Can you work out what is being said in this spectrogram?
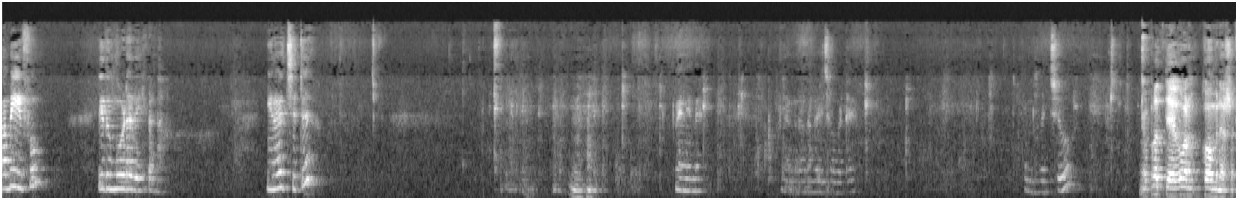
ആ ബീഫും ഇതും കൂടെ വെക്കണ്ട ഇങ്ങനെ വെച്ചിട്ട് വെച്ചു. പ്രത്യേക കോമ്പിനേഷൻ.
